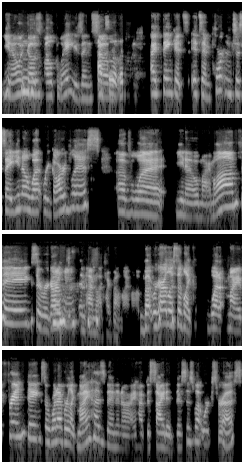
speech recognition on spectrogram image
You know, it mm-hmm. goes both ways. And so Absolutely. I think it's it's important to say, you know what, regardless of what you know my mom thinks or regardless mm-hmm. and i'm not talking about my mom but regardless of like what my friend thinks or whatever like my husband and i have decided this is what works for us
